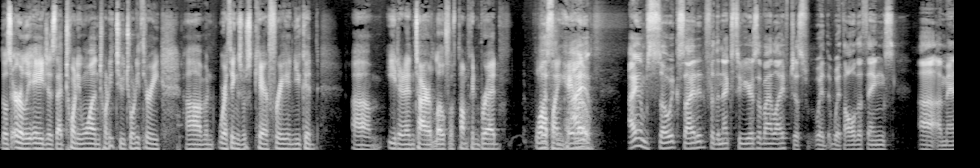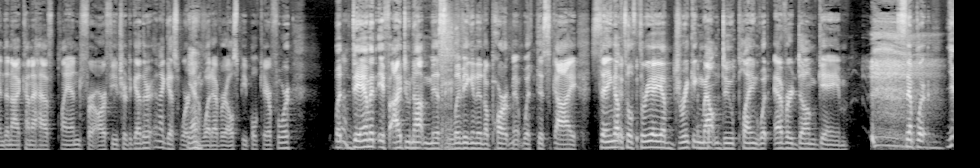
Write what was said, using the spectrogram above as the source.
those early ages, that 21, 22, 23, um, and where things was carefree and you could um, eat an entire loaf of pumpkin bread while Listen, playing Halo. I, I am so excited for the next two years of my life, just with with all the things uh, Amanda and I kind of have planned for our future together, and I guess work Yeah. and whatever else people care for. But damn it, if I do not miss living in an apartment with this guy, staying up till 3 a.m., drinking Mountain Dew, playing whatever dumb game. Simpler. You,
